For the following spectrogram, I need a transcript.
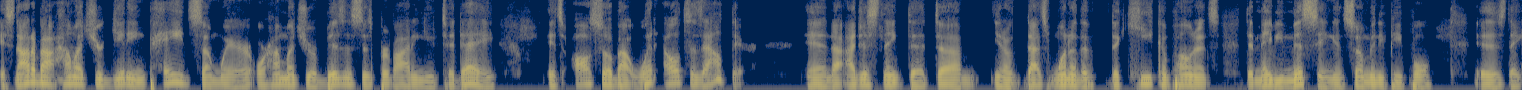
It's not about how much you're getting paid somewhere or how much your business is providing you today. It's also about what else is out there. And I just think that, um, you know, that's one of the, the key components that may be missing in so many people is they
